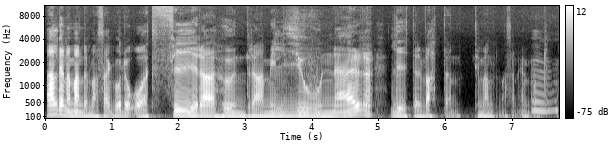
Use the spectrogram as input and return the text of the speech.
All denna mandelmassa går då åt 400 miljoner liter vatten till mandelmassan enbart.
